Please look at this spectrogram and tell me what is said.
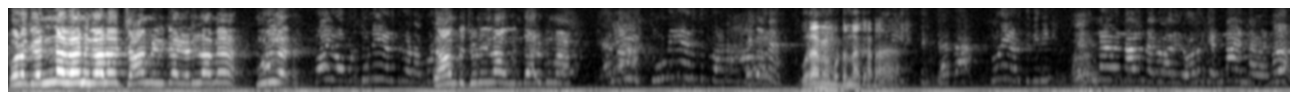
உனக்கு என்ன வேணுங்காலும் சாமி கிட்ட எல்லாமே முருகன். யாம்ட்டு சுனிலாம் இந்த இருக்குமா? ஏய், துணி எடுத்துட்டு வாடா. என்ன? புறாமே முட்டனா காடா ஏடா, துணி எடுத்து விரி. என்ன வேணாலும் தருவாரு. உனக்கு என்ன என்ன வேணும்?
